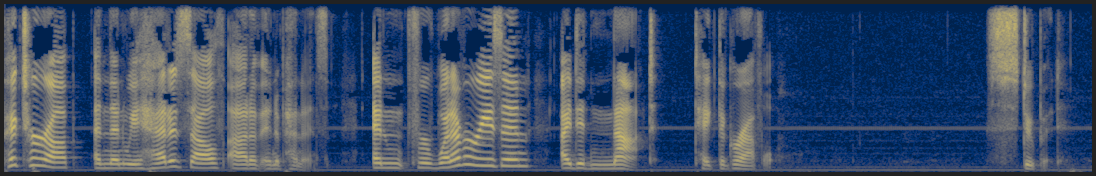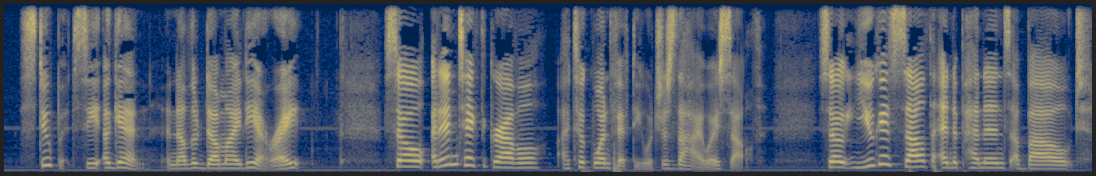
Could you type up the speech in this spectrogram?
picked her up, and then we headed south out of Independence. And for whatever reason, I did not take the gravel. Stupid. Stupid. See, again, another dumb idea, right? So I didn't take the gravel. I took 150, which is the highway south. So you get south Independence about,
